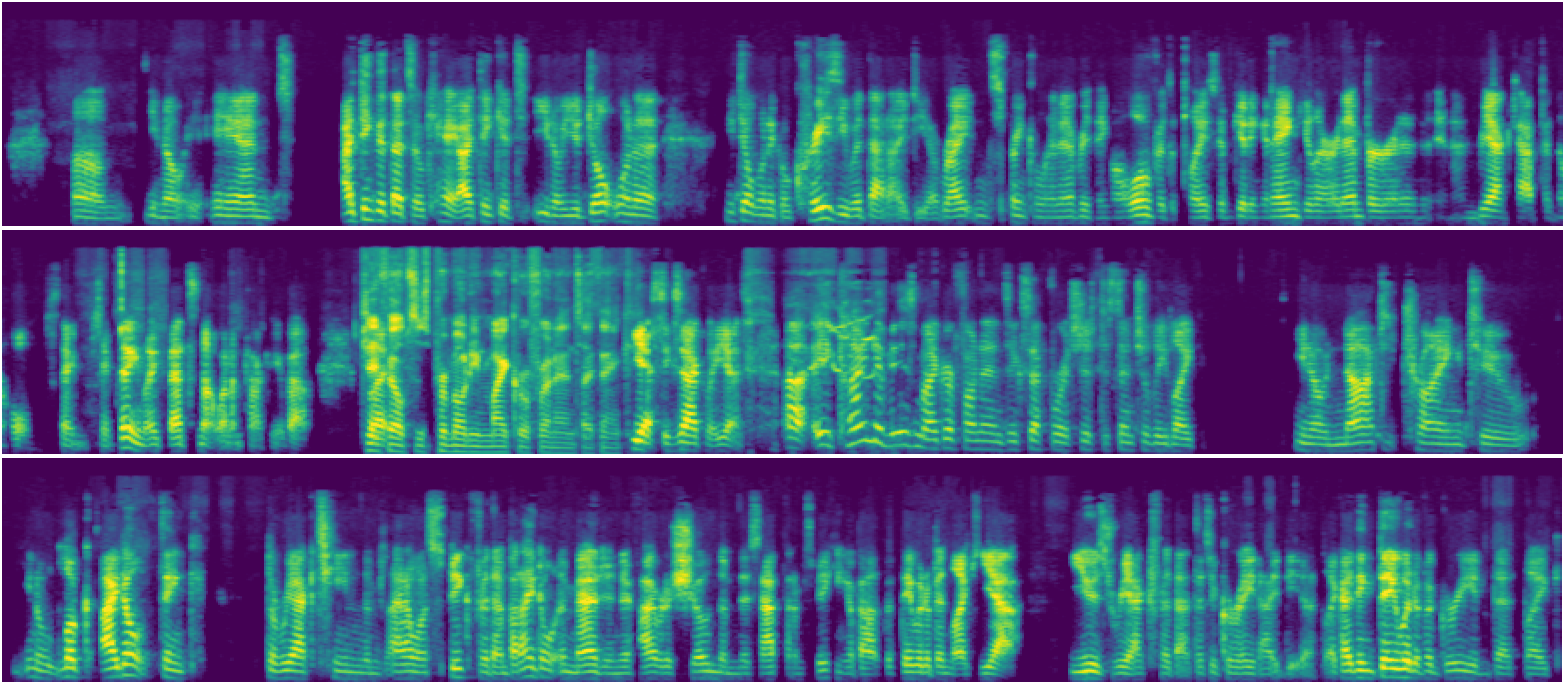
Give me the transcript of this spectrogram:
um, you know and i think that that's okay. I think it you know you don't want to you don't want to go crazy with that idea, right? And sprinkling everything all over the place of getting an Angular, an Ember, and, and a React app, and the whole same same thing. Like that's not what I'm talking about. Jay but, Phelps is promoting micro front ends, I think. Yes, exactly. Yes, uh, it kind of is micro front ends, except for it's just essentially like, you know, not trying to, you know, look. I don't think the React team. I don't want to speak for them, but I don't imagine if I would have shown them this app that I'm speaking about that they would have been like, yeah use React for that. That's a great idea. Like I think they would have agreed that like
